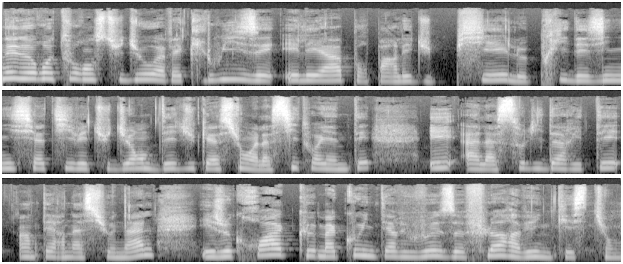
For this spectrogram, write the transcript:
est de retour en studio avec Louise et Eléa pour parler du pied, le prix des initiatives étudiantes d'éducation à la citoyenneté et à la solidarité internationale. Et je crois que ma co-intervieweuse Flore avait une question.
